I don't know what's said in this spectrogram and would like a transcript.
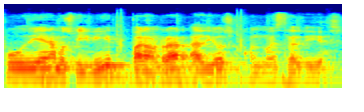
pudiéramos vivir para honrar a Dios con nuestras vidas.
